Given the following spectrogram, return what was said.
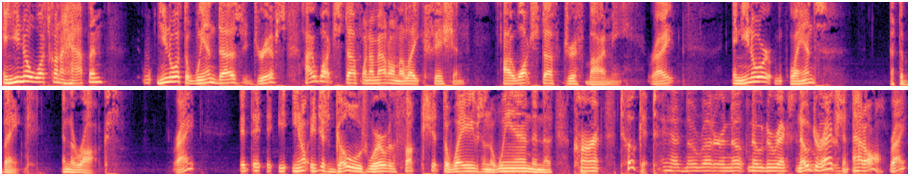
And you know what's going to happen? You know what the wind does? It drifts. I watch stuff when I'm out on the lake fishing. I watch stuff drift by me, right? And you know where it lands? At the bank and the rocks, right? It, it, it, you know, it just goes wherever the fuck shit the waves and the wind and the current took it. It has no rudder and no, no direction. No, no direction rudder. at all, right?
